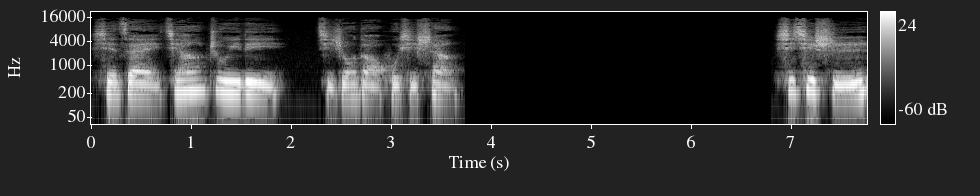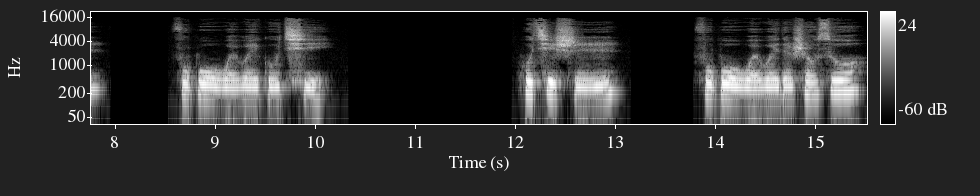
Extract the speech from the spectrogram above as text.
现在将注意力集中到呼吸上。吸气时，腹部微微鼓起；呼气时，腹部微微的收缩。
